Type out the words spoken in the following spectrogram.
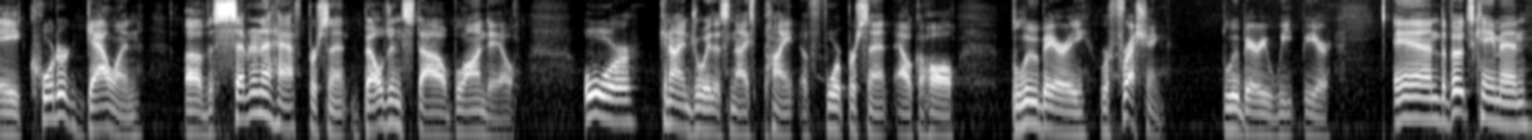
a quarter gallon of 7.5% Belgian style blonde ale? Or can I enjoy this nice pint of 4% alcohol, blueberry, refreshing blueberry wheat beer? And the votes came in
